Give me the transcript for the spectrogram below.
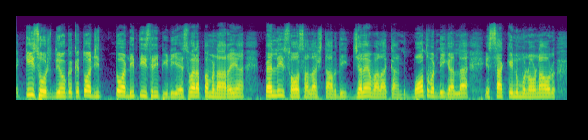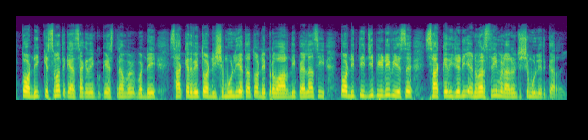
ਇਹ ਕੀ ਸੋਚਦੇ ਹੋ ਕਿਉਂਕਿ ਤੁਹਾਡੀ ਤੁਹਾਡੀ ਤੀਸਰੀ ਪੀੜ੍ਹੀ ਹੈ? ਇਸ ਵਾਰ ਆਪਾਂ ਮਨਾ ਰਹੇ ਹਾਂ ਪਹਿਲੀ 100 ਸਾਲਾ ਸ਼ਤਾਬਦੀ ਜਲਿਆਂਵਾਲਾ ਕਾਂਡ। ਬਹੁਤ ਵੱਡੀ ਗੱਲ ਹੈ ਇਸ ਸਾਕੇ ਨੂੰ ਮਨਾਉਣਾ ਔਰ ਤੁਹਾਡੀ ਕਿਸਮਤ ਕਹਿ ਸਕਦੇ ਹਾਂ ਕਿਉਂਕਿ ਇਸ ਤਰ੍ਹਾਂ ਵ- ਵੱਡੇ ਸਾਕੇ ਦੇ ਵਿੱਚ ਤੁਹਾਡੀ ਸ਼ਮੂਲੀਅਤ ਆ, ਤੁਹਾਡੇ ਪਰਿਵਾਰ ਦੀ ਪਹਿਲਾਂ ਸੀ, ਤੁਹਾਡੀ ਤੀਜੀ ਪੀੜ੍ਹੀ ਵੀ ਇਸ ਸਾਕੇ ਦੀ ਜਿਹੜੀ ਐਨਵਰਸਰੀ ਮਨਾ ਰਹੇ ਹੋ ਚ ਸ਼ਮੂਲੀਅਤ ਕਰ ਰਹੀ ਹੈ।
